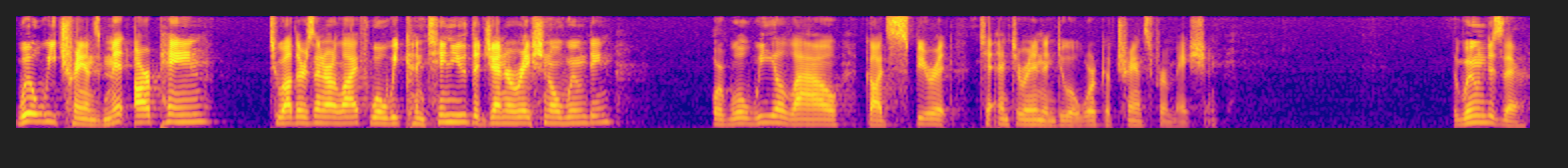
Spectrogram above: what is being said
Will we transmit our pain to others in our life? Will we continue the generational wounding? Or will we allow God's Spirit to enter in and do a work of transformation? The wound is there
